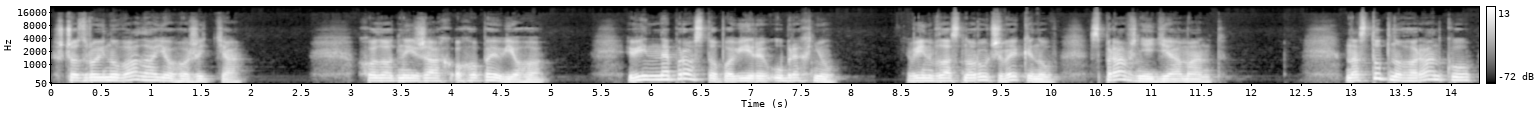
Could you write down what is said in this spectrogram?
що зруйнувала його життя. Холодний жах охопив його. Він не просто повірив у брехню, він власноруч викинув справжній діамант. Наступного ранку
